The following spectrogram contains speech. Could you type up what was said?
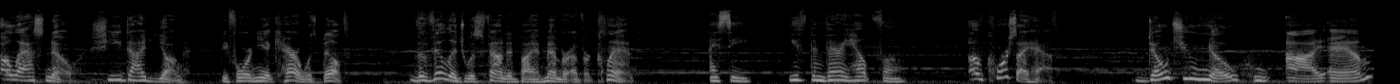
Alas, no. She died young, before Nia Khera was built. The village was founded by a member of her clan. I see. You've been very helpful. Of course I have. Don't you know who I am?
